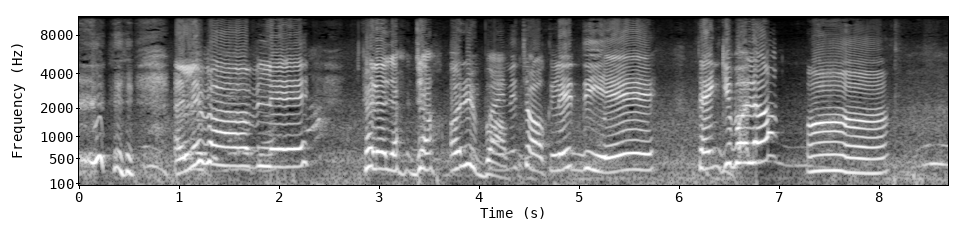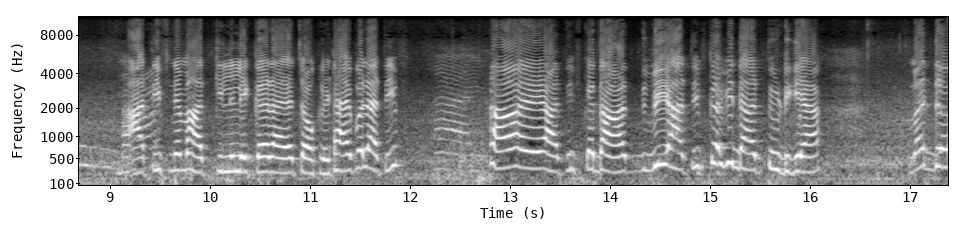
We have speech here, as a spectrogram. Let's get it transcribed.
ले अरे बाप खड़े हो जाओ जाओ अरे बाप मैंने चॉकलेट दिए। थैंक यू बोलो। हाँ। आतिफ ने महत के लिए लेकर आया चॉकलेट। हाय बोल आतिफ। हाय आतिफ का दांत भी आतिफ का भी दांत टूट गया। मत दो।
